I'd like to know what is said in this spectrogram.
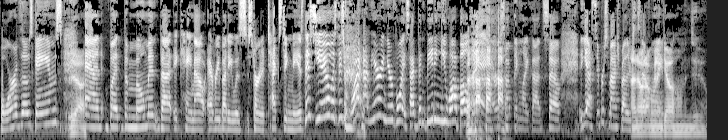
four of those games. Yeah. And but the moment that it came out, everybody was started texting me, "Is this you? Is this what? I'm hearing your voice. I've been beating you up all day, or something like that." So yeah, Super Smash Brothers. I know is what I'm gonna go home and do.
